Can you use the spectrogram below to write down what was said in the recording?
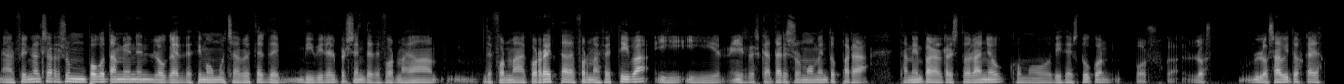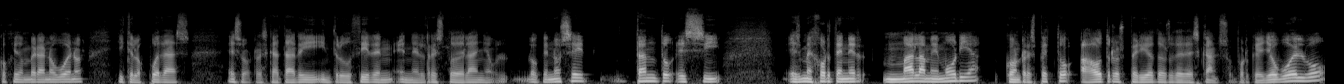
Al final se resume un poco también en lo que decimos muchas veces de vivir el presente de forma, de forma correcta, de forma efectiva y, y, rescatar esos momentos para también para el resto del año, como dices tú, con los, los hábitos que hayas cogido en verano buenos y que los puedas, eso, rescatar e introducir en, en el resto del año. Lo que no sé tanto es si es mejor tener mala memoria con respecto a otros periodos de descanso, porque yo vuelvo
